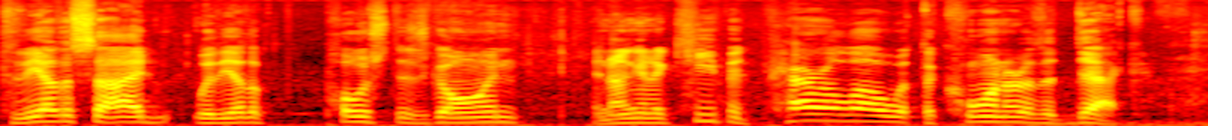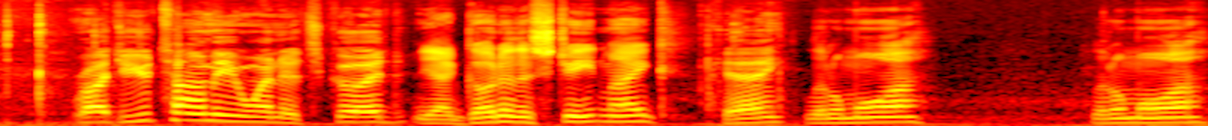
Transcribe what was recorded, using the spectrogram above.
to the other side where the other post is going, and I'm going to keep it parallel with the corner of the deck. Roger, you tell me when it's good. Yeah, go to the street, Mike. Okay. A little more. A little more.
